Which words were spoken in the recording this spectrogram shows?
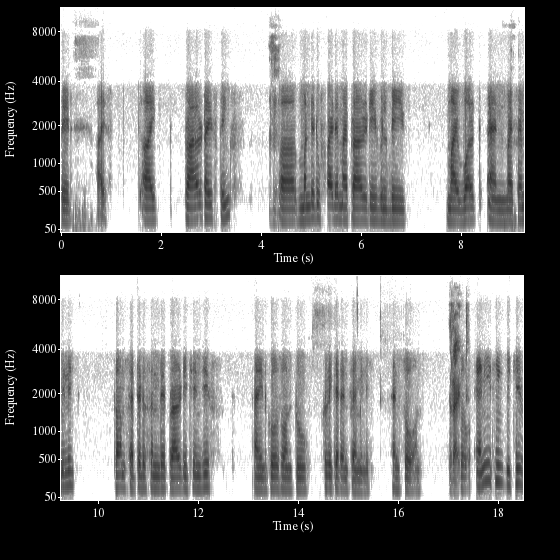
said i i prioritize things. Mm-hmm. uh, monday to friday my priority will be my work and my family. Come saturday sunday priority changes and it goes on to cricket and family and so on. Right. So anything which is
